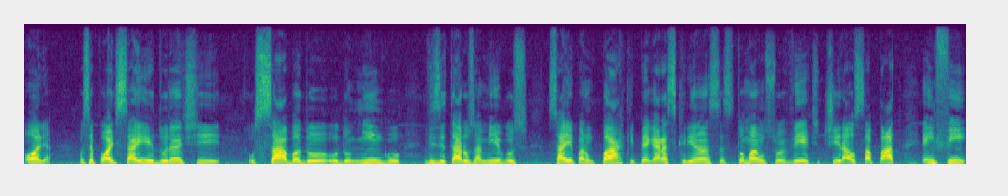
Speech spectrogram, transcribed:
Olha, você pode sair durante o sábado, o domingo, visitar os amigos, sair para um parque, pegar as crianças, tomar um sorvete, tirar o sapato, enfim,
